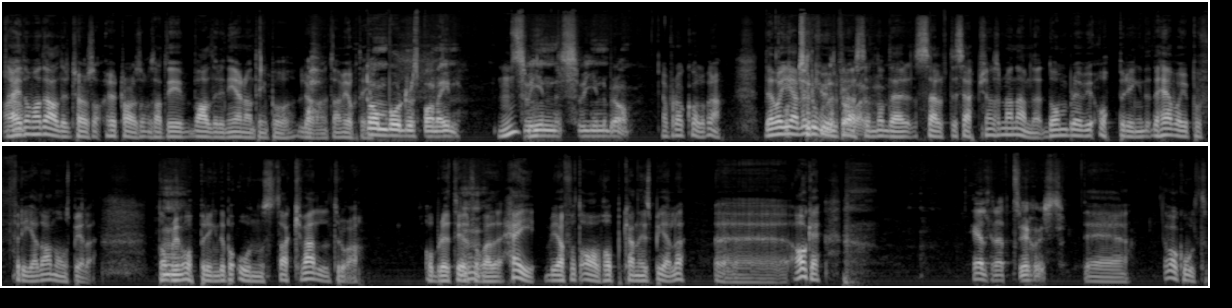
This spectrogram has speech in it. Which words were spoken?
Ja. Nej, de hade aldrig hört, talas om så att vi valde ner någonting på lördagen utan vi åkte. De borde du spana in. Mm. Svin, svin bra. Jag får då kolla på det. Det var jävligt Otroligt kul förresten, de där self-deception som jag nämnde. De blev ju uppringda. Det här var ju på fredagen de spelade. De blev Mm. uppringda på onsdag kväll tror jag. Och blev tillfrågade. Hej, vi har fått avhopp, kan ni spela? Uh, Okej, Helt rätt. Det är schysst. Det, det var coolt.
